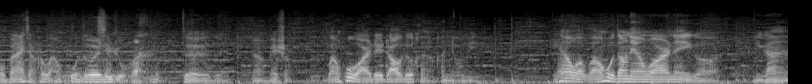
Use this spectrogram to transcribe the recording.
我本来想说玩户的，作为女主嘛，对对对，嗯，没事儿，玩户玩这招就很很牛逼。你看我玩户当年玩那个，你看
